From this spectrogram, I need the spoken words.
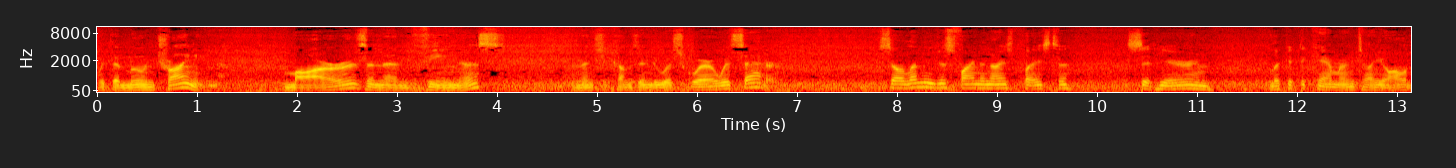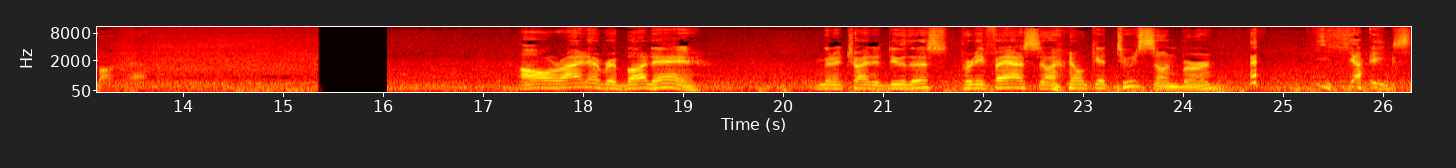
with the moon trining Mars and then Venus. And then she comes into a square with Saturn. So let me just find a nice place to sit here and look at the camera and tell you all about that. All right, everybody. I'm going to try to do this pretty fast so I don't get too sunburned. Yikes.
